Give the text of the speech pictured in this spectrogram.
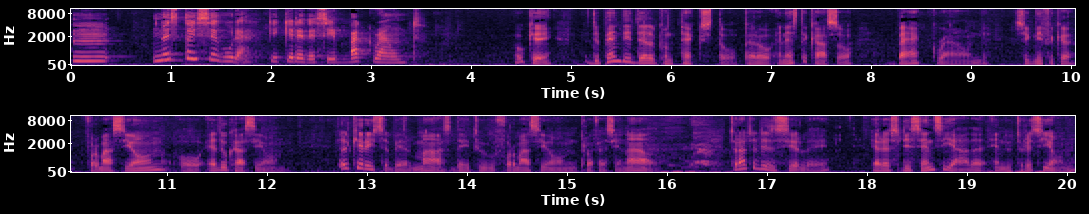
Mm, no estoy segura qué quiere decir background. Ok, depende del contexto, pero en este caso, background significa formación o educación. Él quiere saber más de tu formación profesional. Trata de decirle, eres licenciada en nutrición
